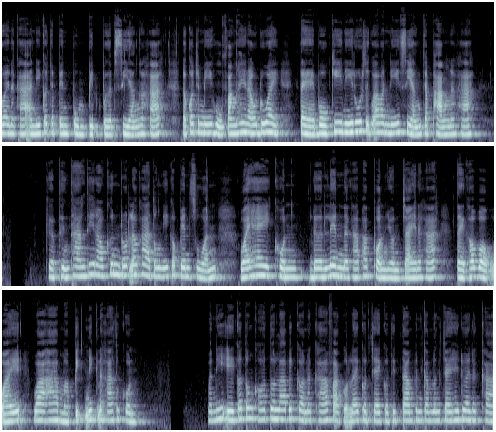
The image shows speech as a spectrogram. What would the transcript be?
ด้วยนะคะ อันนี้ก็จะเป็นปุ่มปิดเปิดเสียงนะคะ แล้วก็จะมีหูฟังให้เราด้วย แต่โบกี้นี้รู้สึกว่าวันนี้เสียงจะพังนะคะ เกือบถึงทางที่เราขึ้นรถแล้วค่ะ ตรงนี้ก็เป็นสวนไว้ให้คนเดินเล่นนะคะ พักผ่อนหย่อนใจนะคะ แต่เขาบอกไว้ว่าห้ามมาปิกนิกนะคะ ทุกคน วันนี้เอก็ต้องขอตัวลาไปก่อนนะคะ ฝากกดไลค์ กดแชร์ กดติดตามเป็นกำลังใจให้ด้วยนะคะ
